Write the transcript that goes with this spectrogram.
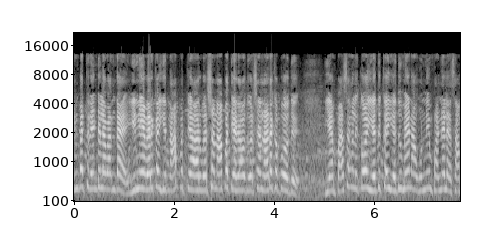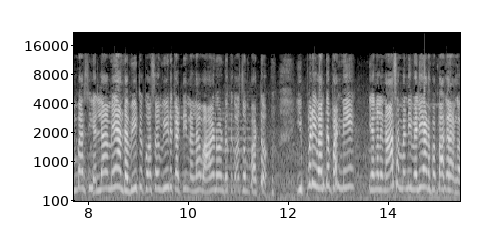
எண்பத்தி ரெண்டில் வந்தேன். இன்னைய வரைக்கும் நாற்பத்தி ஆறு வருஷம் நாற்பத்தி ஏழாவது வருஷம் நடக்க போகுது. என் பசங்களுக்கோ எதுக்கோ எதுவுமே நான் ஒன்றையும் பண்ணலை. சம்பாரிச்சு எல்லாமே அந்த வீட்டுக்கோசம் வீடு கட்டி நல்லா வாழணுன்றதுக்கோசம் பட்டும். இப்படி வந்து பண்ணி எங்களை நாசம் பண்ணி வெளியே அனுப்ப பார்க்குறாங்க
